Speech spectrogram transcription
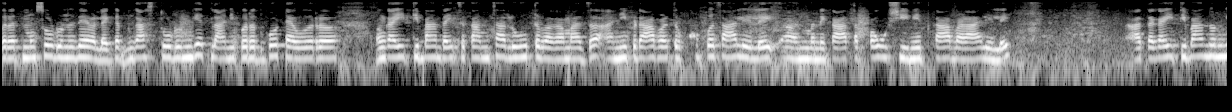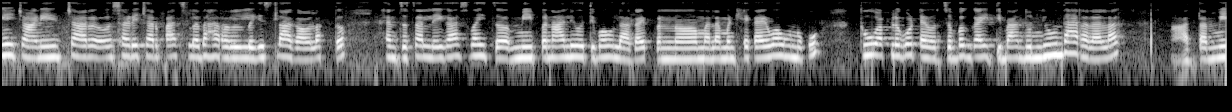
परत मग सोडून द्यावं लागेल. घास तोडून घेतला आणि परत गोट्यावर गाई ती बांधायचं काम चालू होतं बघा माझं. आणि इकडं आबाळ तर खूपच आलेलं आहे. आणि म्हणे का आता पाऊस येईन इतकं आबाळ आलेलं आहे. आता गायती बांधून घ्यायच्या आणि चार साडेचार पाचला धाराला लगेच लागावं लागतं. ह्यांचं चाललंय घास व्हायचं. मी पण आली होती भाऊ लागाय पण मला म्हटले काय वाहू नको. तू आपलं गोट्यावरचं बघ गायती बांधून घेऊन धाराला लाग. आता मी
